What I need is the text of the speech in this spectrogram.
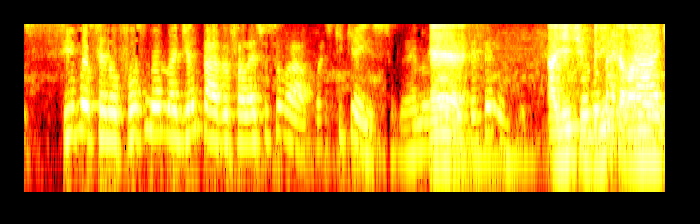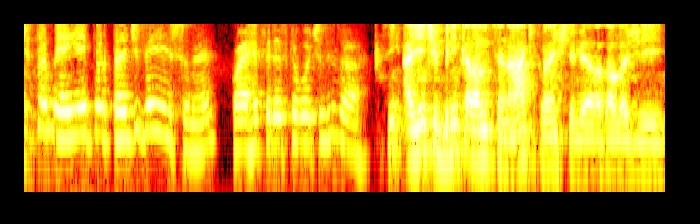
se você não fosse, não, não adiantava eu falar isso para você, ah, mas o que, que é isso? Né? Não é, referência. A gente Como brinca lá no... também é importante ver isso, né? Qual é a referência que eu vou utilizar. Sim, a gente brinca lá no Senac, quando a gente teve as aulas de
